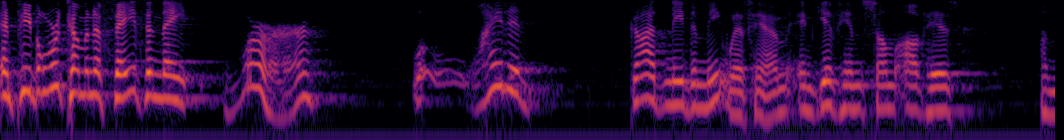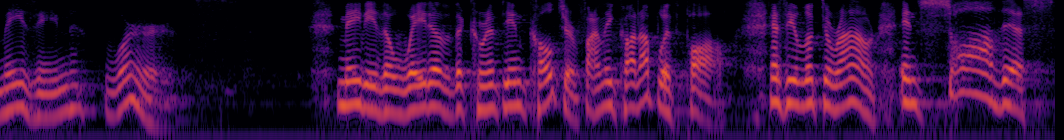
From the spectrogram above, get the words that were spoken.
and people were coming to faith, and they were, why did God need to meet with him and give him some of his amazing words. Maybe the weight of the Corinthian culture finally caught up with Paul as he looked around and saw this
